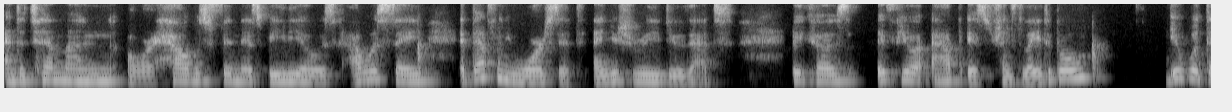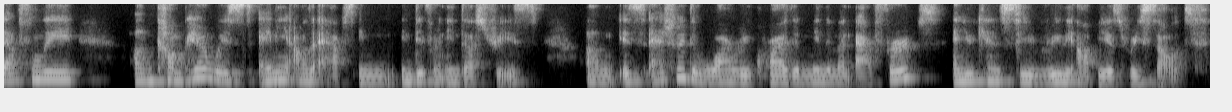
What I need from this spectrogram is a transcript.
entertainment, or health fitness videos, I would say it definitely worth it. And you should really do that. Because if your app is translatable, it will definitely um, compare with any other apps in, in different industries. um, it's actually the one required the minimum effort, and you can see really obvious results,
